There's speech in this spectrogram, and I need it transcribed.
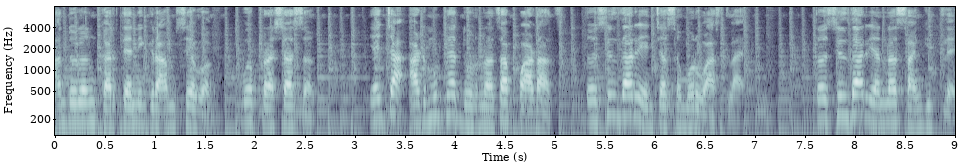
आंदोलनकर्त्यांनी ग्रामसेवक व प्रशासक यांच्या आडमुठ्या धोरणाचा पाडाच तहसीलदार यांच्या समोर वाचलाय. तहसीलदार यांना सांगितले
